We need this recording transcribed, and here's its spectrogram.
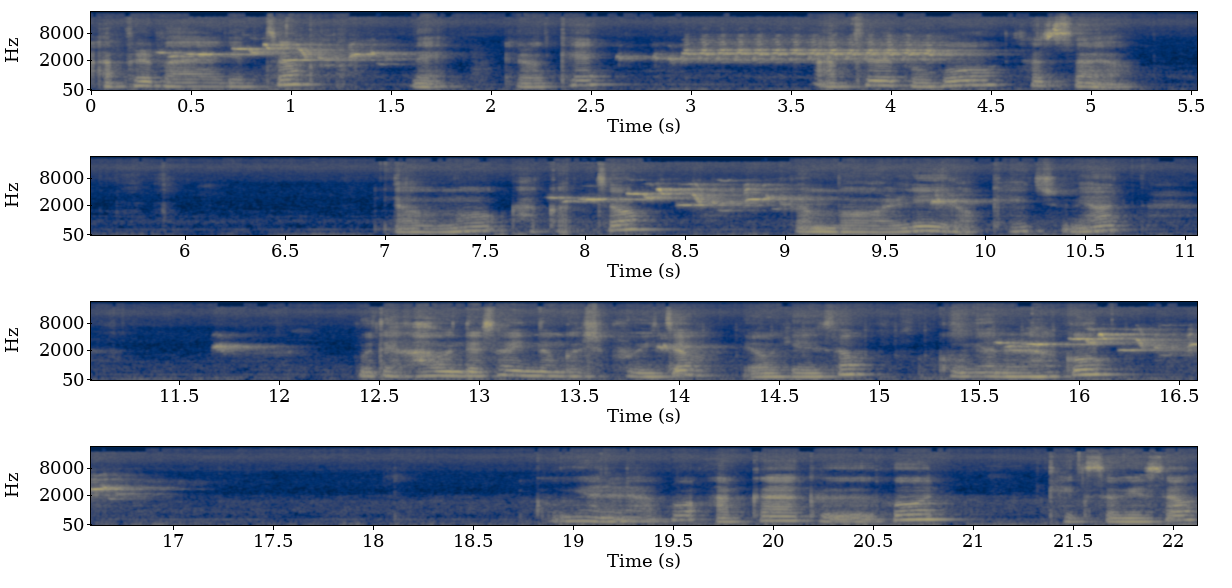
앞을 봐야겠죠? 네, 이렇게 앞을 보고 섰어요. 너무 가깝죠? 그럼 멀리 이렇게 해주면 무대 가운데 서 있는 것이 보이죠? 여기에서 공연을 하고 공연을 하고 아까 그곳 객석에서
